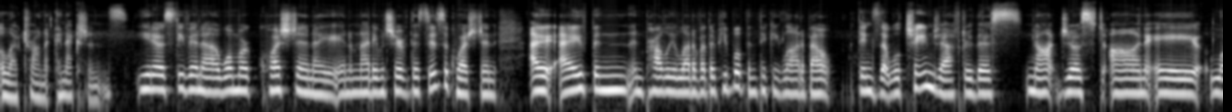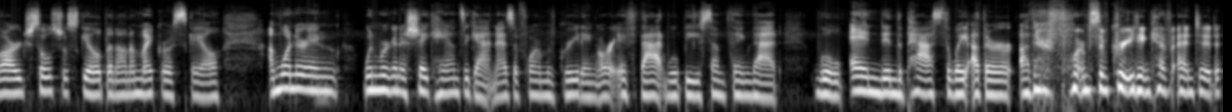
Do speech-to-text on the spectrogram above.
electronic connections. You know, Stephen, uh, one more question, I, and I'm not even sure if this is a question. I, I've been, and probably a lot of other people have been thinking a lot about things that will change after this, not just on a large social scale, but on a micro scale. I'm wondering when we're going to shake hands again as a form of greeting, or if that will be something that will end in the past the way other other forms of greeting have ended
